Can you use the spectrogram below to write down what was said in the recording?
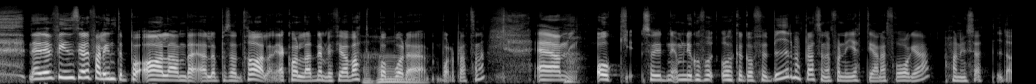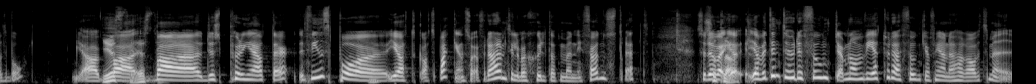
Nej, den finns i alla fall inte på Arlanda eller på Centralen. Jag kollade nämligen, för jag har varit på båda, båda platserna. Ehm, och så om ni går, råkar gå förbi de här platserna får ni jättegärna fråga. Har ni sett Idas bok? Ja, Just bara, det, just det. bara just putting out there. Det finns på Götgatsbacken, så jag, för där har de till och med skyltat med den i fönstret. Så det var, jag, jag vet inte hur det funkar, men om någon vet hur det här funkar får ni gärna höra av till mig.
